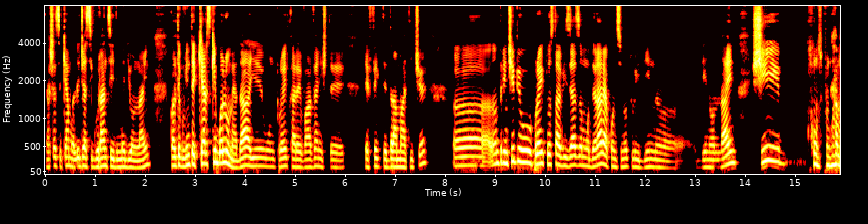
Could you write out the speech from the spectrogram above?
așa se cheamă legea siguranței din mediul online. Cu alte cuvinte, chiar schimbă lumea, da? E un proiect care va avea niște efecte dramatice. Uh, în principiu, proiectul ăsta vizează moderarea conținutului din, uh, din online și cum spuneam,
